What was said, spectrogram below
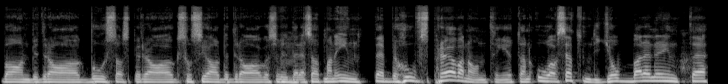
barnbidrag, bostadsbidrag, socialbidrag och så vidare. Mm. Så att man inte behovsprövar någonting utan oavsett om du jobbar eller inte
